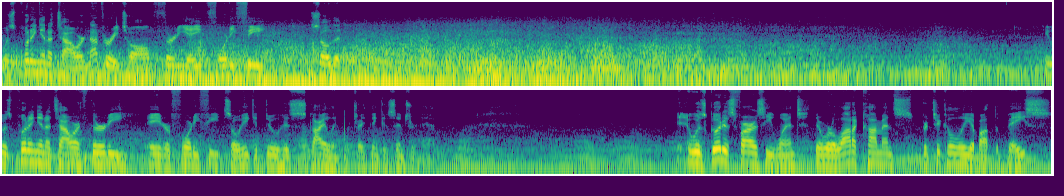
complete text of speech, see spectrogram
was putting in a tower, not very tall, 38, 40 feet, so that was putting in a tower 38 or 40 feet so he could do his Skylink, which I think is internet. It was good as far as he went. There were a lot of comments, particularly about the base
